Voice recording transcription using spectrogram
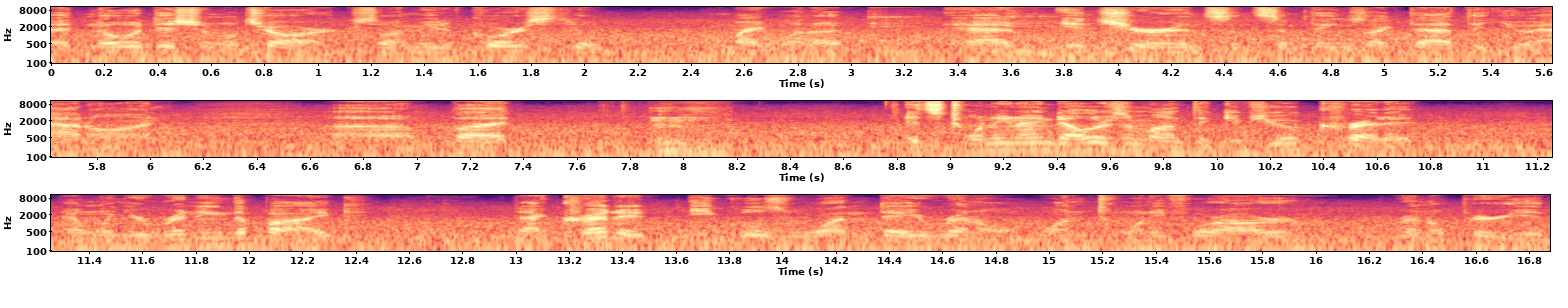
at no additional charge. So, I mean, of course, you'll might want to have insurance and some things like that that you add on, uh, but it's $29 a month. It gives you a credit. And when you're renting the bike, that credit equals one day rental, one 24 hour rental period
